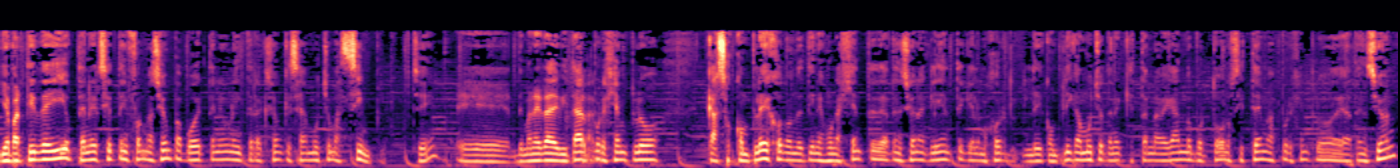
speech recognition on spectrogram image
y a partir de ahí obtener cierta información para poder tener una interacción que sea mucho más simple, ¿sí? Eh, de manera de evitar, por ejemplo, casos complejos donde tienes un agente de atención al cliente que a lo mejor le complica mucho tener que estar navegando por todos los sistemas, por ejemplo, de atención.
